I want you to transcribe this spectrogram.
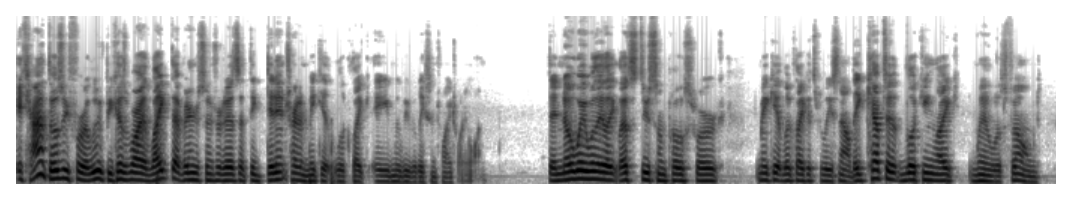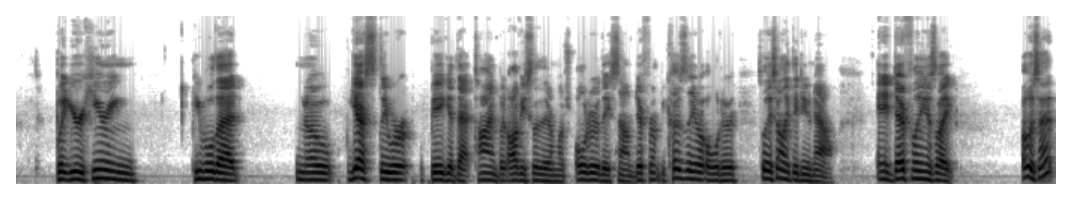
it kind of throws me for a loop because what I like that Vinegar Syndrome is that they didn't try to make it look like a movie released in 2021. Then no way will they like let's do some post work, make it look like it's released now. They kept it looking like when it was filmed, but you're hearing people that you know yes they were big at that time, but obviously they're much older. They sound different because they are older, so they sound like they do now, and it definitely is like, oh, is that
